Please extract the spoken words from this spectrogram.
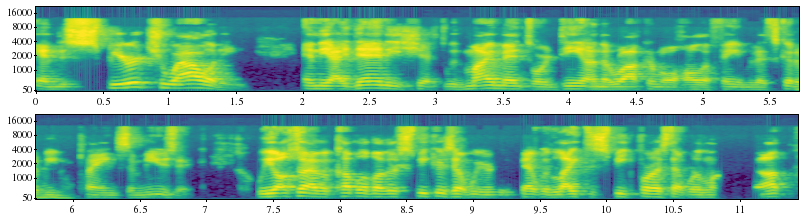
and the spirituality and the identity shift with my mentor, Dion, the Rock and Roll Hall of Fame, that's going to be playing some music. We also have a couple of other speakers that we that would like to speak for us that we're lining up.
